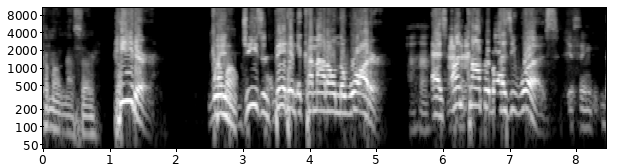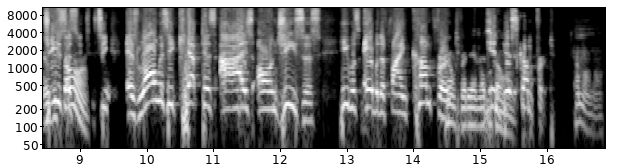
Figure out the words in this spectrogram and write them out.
Come on now, sir. Peter, come when on. Jesus bid him to come out on the water, uh-huh. as uh-huh. uncomfortable as he was. Yes, Jesus, see, as long as he kept his eyes on Jesus, he was able to find comfort, comfort in, in discomfort. Come on, man.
